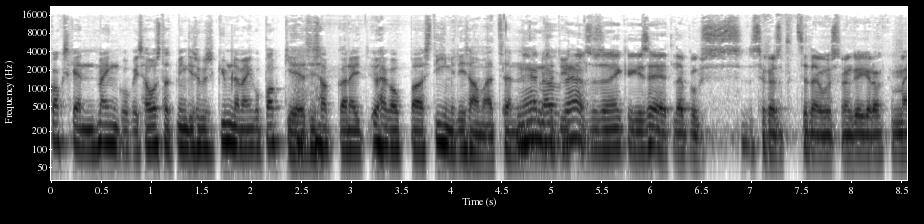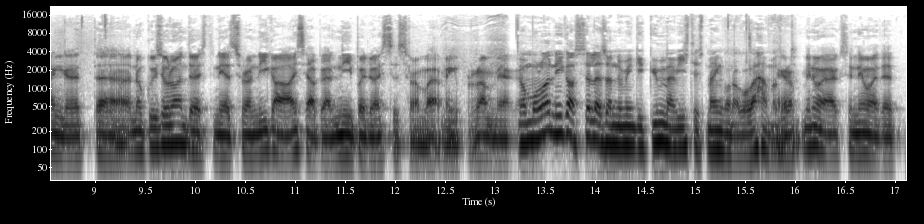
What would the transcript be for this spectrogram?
kakskümmend mängu või sa ostad mingisuguse kümne mängu paki ja siis hakka neid ühekaupa Steam'i lisama, et see on ja nagu no reaalsus on ikkagi see, et lõpuks sa kasutad seda, kus sul on kõige rohkem mänge, et äh, no kui sul on tõesti nii, et sul on iga asja peal nii palju asju, et sul on vaja mingit programmi, aga no mul on igas selles on mingi kümme-viisteist mängu nagu vähemalt. Noh, minu jaoks on niimoodi, et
